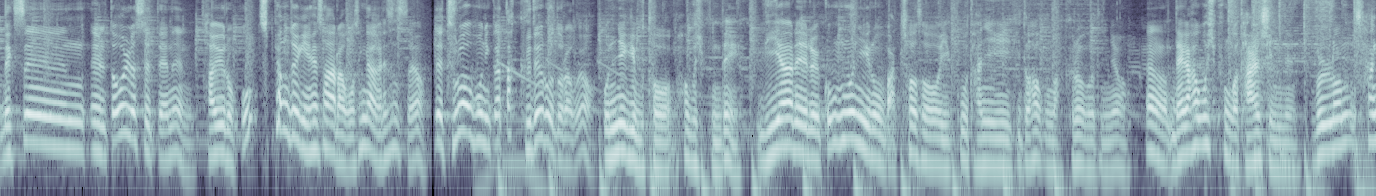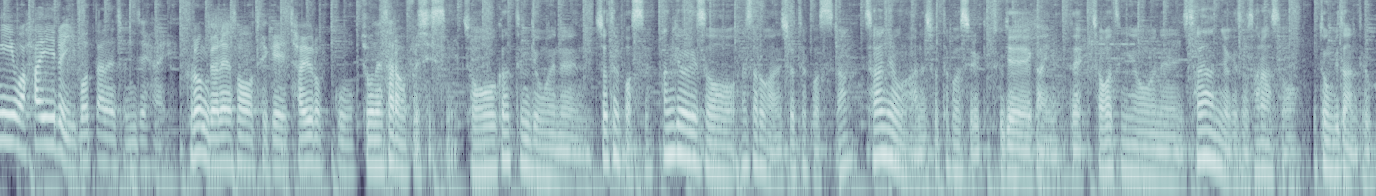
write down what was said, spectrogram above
저는 넥슨을 떠올렸을 때는 자유롭고 수평적인 회사라고 생각을 했었어요. 근데 들어와 보니까 딱 그대로더라고요. 옷 얘기부터 하고 싶은데 위아래를 꽃무늬로 맞춰서 입고 다니기도 하고 막 그러거든요. 그냥 내가 하고 싶은 거 다 할 수 있는 물론 상의와 하의를 입었다는 전제하에 그런 면에서 되게 자유롭고 좋은 회사라고 볼 수 있습니다. 저 같은 경우에는 셔틀버스 한교에서 회사로 가는 셔틀버스랑 서현역으로 가는 셔틀버스 이렇게 두 개가 있는데 저 같은 경우는 서현역에서 살아서 교통비도 안 들고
